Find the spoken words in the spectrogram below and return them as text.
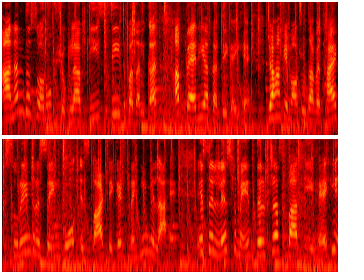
आनंद स्वरूप शुक्ला की सीट बदलकर अब बैरिया कर दी गई है, जहाँ के मौजूदा विधायक सुरेंद्र सिंह को इस बार टिकट नहीं मिला है। इस लिस्ट में दिलचस्प बात यह है कि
